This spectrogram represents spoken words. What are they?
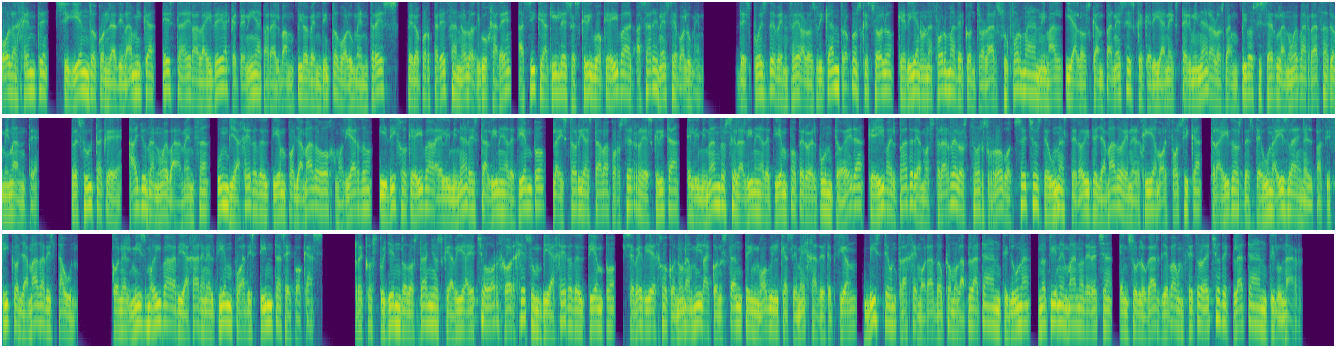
Hola gente, siguiendo con la dinámica, esta era la idea que tenía para el vampiro bendito volumen 3, pero por pereza no lo dibujaré, así que aquí les escribo que iba a pasar en ese volumen. Después de vencer a los licántropos que solo querían una forma de controlar su forma animal y a los campaneses que querían exterminar a los vampiros y ser la nueva raza dominante. Resulta que, hay una nueva amenza, un viajero del tiempo llamado Ojmoliardo, y dijo que iba a eliminar esta línea de tiempo, la historia estaba por ser reescrita, eliminándose la línea de tiempo pero el punto era que iba el padre a mostrarle los Thors robots hechos de un asteroide llamado energía morfósica, traídos desde una isla en el Pacífico llamada Distaun. Con el mismo iba a viajar en el tiempo a distintas épocas reconstruyendo los daños que había hecho Or Jorges un viajero del tiempo, se ve viejo con una mira constante inmóvil que asemeja decepción, viste un traje morado como la plata antiluna, no tiene mano derecha, en su lugar lleva un cetro hecho de plata antilunar.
